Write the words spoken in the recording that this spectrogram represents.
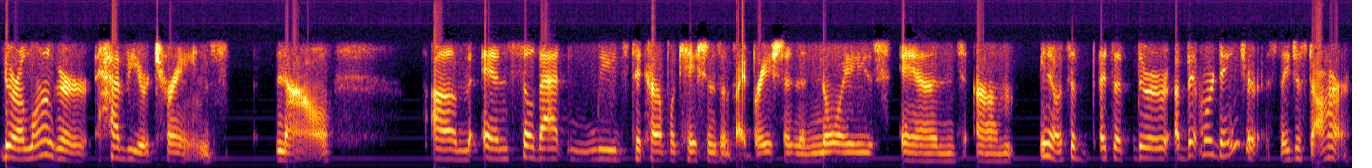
there are longer, heavier trains now. Um, and so that leads to complications of vibration and noise, and um, you know, it's a, it's a, they're a bit more dangerous. They just are.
